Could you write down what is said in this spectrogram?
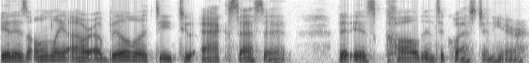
It is only our ability to access it that is called into question here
